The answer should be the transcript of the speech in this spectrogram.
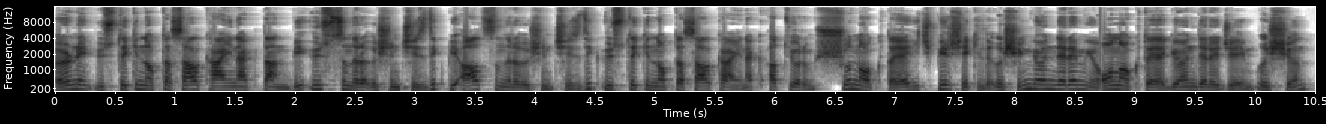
Örneğin üstteki noktasal kaynaktan bir üst sınıra ışın çizdik, bir alt sınıra ışın çizdik. Üstteki noktasal kaynak atıyorum şu noktaya hiçbir şekilde ışın gönderemiyor. O noktaya göndereceğim ışın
